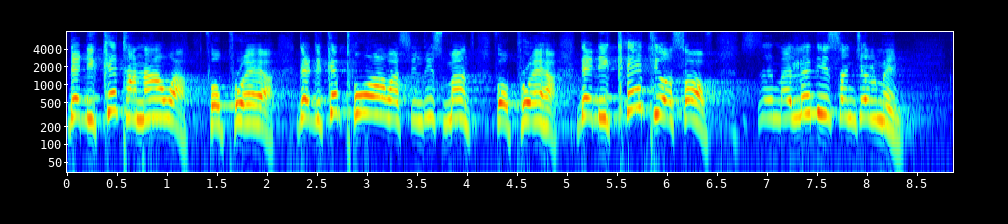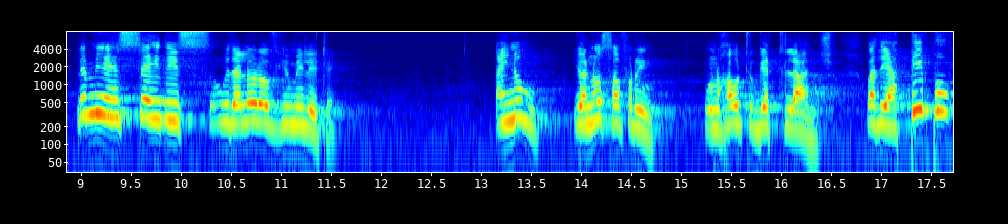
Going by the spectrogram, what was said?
Dedicate an hour for prayer. Dedicate two hours in this month for prayer. Dedicate yourself. My ladies and gentlemen, let me say this with a lot of humility. I know you are not suffering on how to get lunch, but there are people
